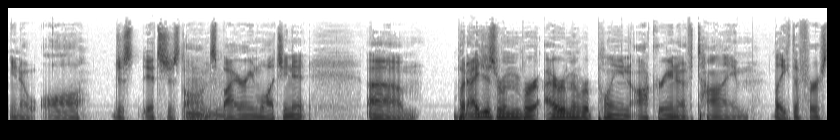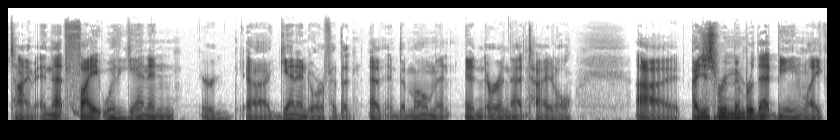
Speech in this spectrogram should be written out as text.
you know awe. Just it's just awe inspiring watching it. Um, but I just remember I remember playing Ocarina of Time like the first time, and that fight with Ganon or uh, Ganondorf at the at the moment, and or in that title, uh, I just remember that being like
